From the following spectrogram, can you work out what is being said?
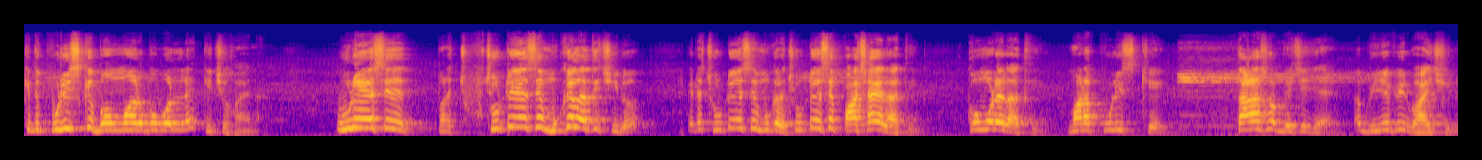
কিন্তু পুলিশকে বোম মারবো বললে কিছু হয় না। উড়ে এসে মানে ছুটে এসে মুখে লাথি ছিল। এটা ছুটে এসে মুখে, ছুটে এসে পাছায় লাথি, কোমরে লাথি, মারা পুলিশকে তারা সব বেঁচে যায়। বিজেপির ভাই ছিল।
